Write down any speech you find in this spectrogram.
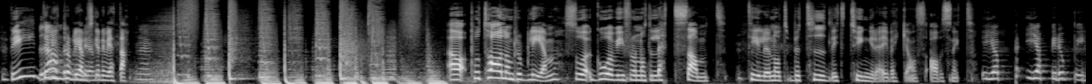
Det är inte mitt problem problem. ska ni veta. nej. Ja, på tal om problem så går vi från något lättsamt till något betydligt tyngre i veckans avsnitt. Japp, jappidoppi.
